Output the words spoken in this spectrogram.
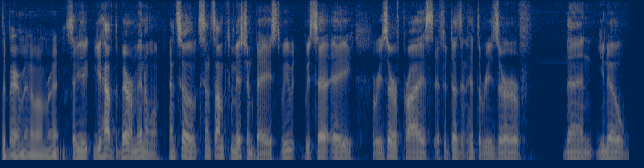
the bare minimum, right? So you, you have the bare minimum. And so since I'm commission based, we we set a reserve price. If it doesn't hit the reserve, then you know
